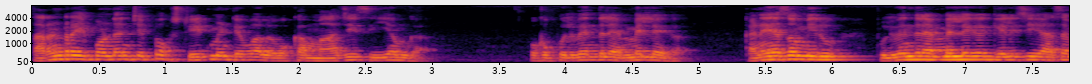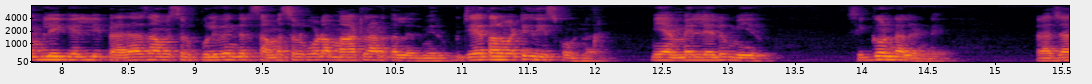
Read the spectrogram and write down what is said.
సరెండర్ అయిపోండి అని చెప్పి ఒక స్టేట్మెంట్ ఇవ్వాలి ఒక మాజీ సీఎంగా ఒక పులివెందుల ఎమ్మెల్యేగా. కనీసం మీరు పులివెందుల ఎమ్మెల్యేగా గెలిచి అసెంబ్లీకి వెళ్ళి ప్రజా సమస్యలు పులివెందుల సమస్యలు కూడా మాట్లాడతలేదు మీరు. జీతాల మట్టికి తీసుకుంటున్నారు. మీ ఎమ్మెల్యేలు మీరు. సిగ్గు ఉండాలండి ప్రజా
